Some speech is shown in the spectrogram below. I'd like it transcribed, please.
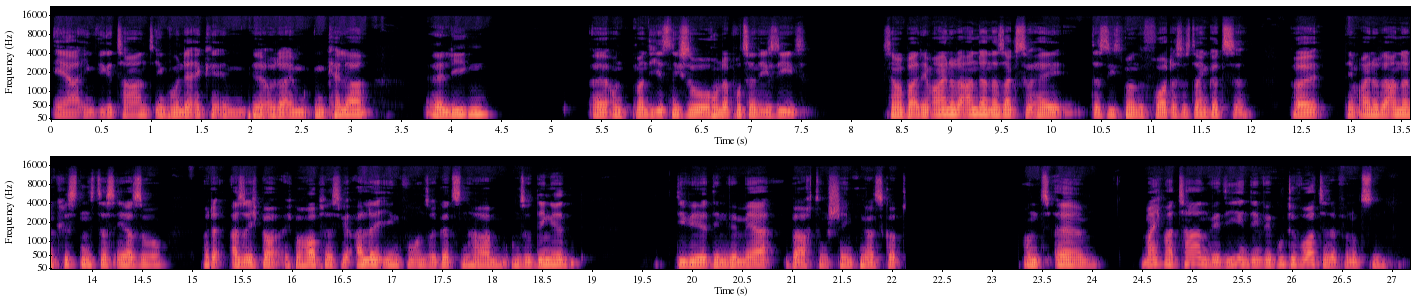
eher irgendwie getarnt irgendwo in der Ecke im, äh, oder im, im Keller äh, liegen äh, und man die jetzt nicht so hundertprozentig sieht. Ich sag mal, bei dem einen oder anderen, da sagst du, hey, das sieht man sofort, das ist dein Götze. Bei dem einen oder anderen Christen ist das eher so, oder, also ich, ich behaupte, dass wir alle irgendwo unsere Götzen haben, unsere Dinge, die wir, denen wir mehr Beachtung schenken als Gott. Und ähm, manchmal tarnen wir die, indem wir gute Worte dafür nutzen.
